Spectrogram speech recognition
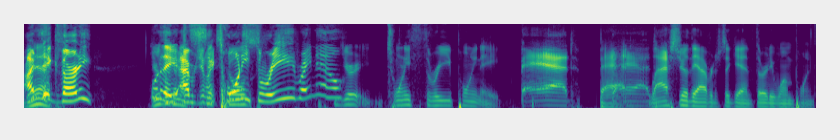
I'd take 30. You're What are they averaging like 23 right now? You're 23.8. Bad. Bad. Last year they averaged again 31.4.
